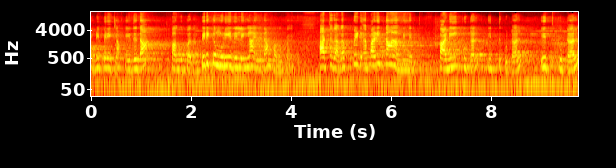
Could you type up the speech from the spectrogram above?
இப்படி பிரிக்கலாம். இதுதான் பகுப்பதம். பிரிக்க முடியுது இல்லைங்களா? இதுதான் பகுப்பதம். அடுத்ததாக பிடி படித்தான் அப்படின்னு இருக்கு. படி குட்டல் இத்து குட்டல் இத் குட்டல்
